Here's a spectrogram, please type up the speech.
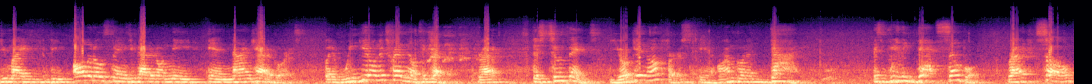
You might be all of those things. You got it on me in nine categories. But if we get on the treadmill together right? There's two things. You're getting off first, Yeah. or I'm gonna die. It's really that simple, right? So,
